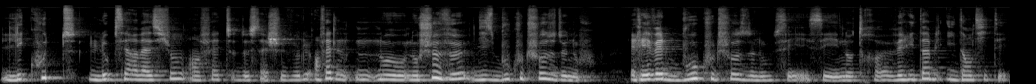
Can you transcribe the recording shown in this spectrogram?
l'écoute, l'observation en fait de sa chevelure. En fait, nos, cheveux disent beaucoup de choses de nous, révèlent beaucoup de choses de nous. C'est notre véritable identité.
